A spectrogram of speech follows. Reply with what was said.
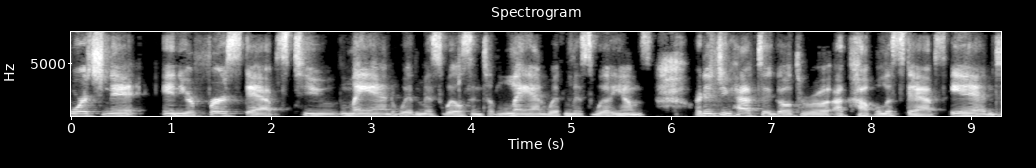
fortunate in your first steps to land with Miss Wilson, to land with Miss Williams? Or did you have to go through a, couple of steps? And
